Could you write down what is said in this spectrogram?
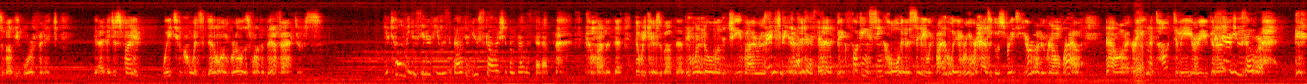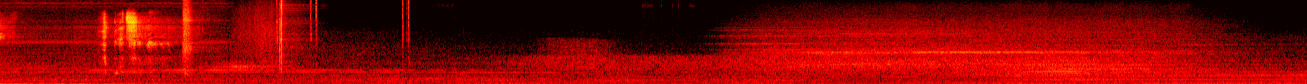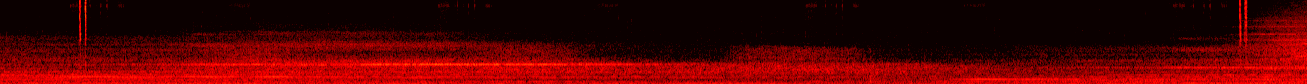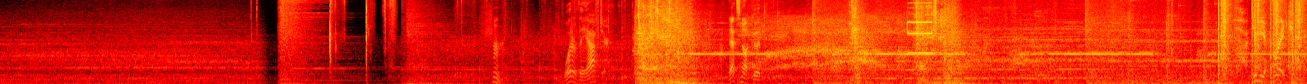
explain rumors about the orphanage. I, I just find it way too coincidental Umbrella is one of the benefactors. You told me this interview was about the new scholarship Umbrella setup. Come on, Annette. Nobody cares about that. They want to know about the G virus Where did you hear about this? and that big fucking sinkhole in the city, which, by the way, rumor has it goes straight to your underground lab. Now, are you going to talk to me, or are you going to... This to... interview is over. Bitch. They after? That's not good. Ah, give me a break.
